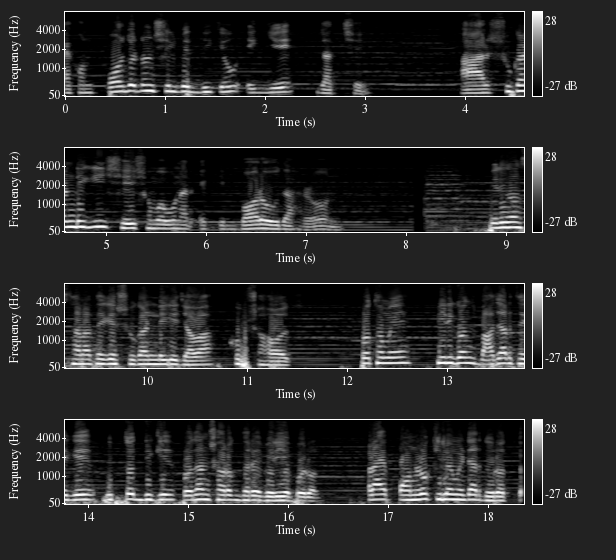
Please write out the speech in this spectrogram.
এখন পর্যটন শিল্পের দিকেও এগিয়ে যাচ্ছে। আর সুকানডিগি সেই সম্ভাবনার একটি বড় উদাহরণ। পীরগঞ্জ থানা থেকে সুকানডিগি যাওয়া খুব সহজ। প্রথমে পীরগঞ্জ বাজার থেকে উত্তর দিকে প্রধান সড়ক ধরে বেরিয়ে পড়ুন। প্রায় পনেরো কিলোমিটার দূরত্ব।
